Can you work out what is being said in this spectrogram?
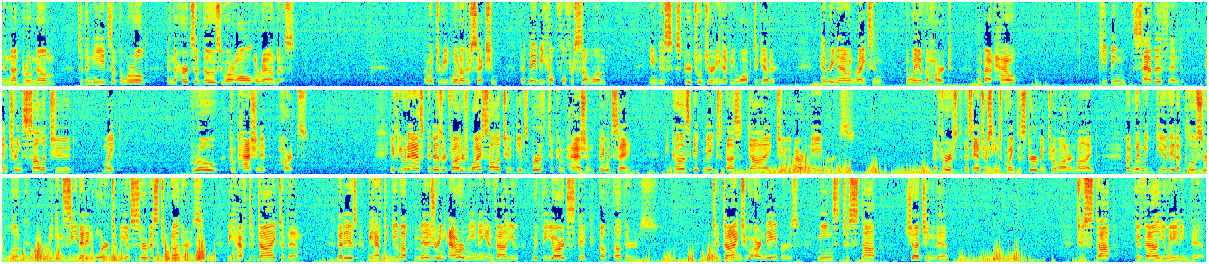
and not grow numb to the needs of the world and the hurts of those who are all around us. I want to read one other section that may be helpful for someone in this spiritual journey that we walk together. Henri Nouwen writes in The Way of the Heart about how keeping Sabbath and entering solitude might grow compassionate hearts. If you would ask the Desert Fathers why solitude gives birth to compassion, they would say, because it makes us die to our neighbors. At first, this answer seems quite disturbing to a modern mind, but when we give it a closer look, we can see that in order to be of service to others, we have to die to them. That is, we have to give up measuring our meaning and value with the yardstick of others. To die to our neighbors means to stop judging them, to stop evaluating them,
